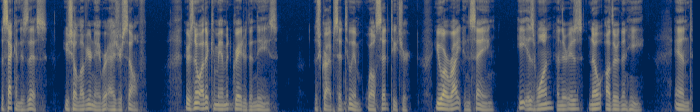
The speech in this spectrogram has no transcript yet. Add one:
The second is this You shall love your neighbor as yourself. There is no other commandment greater than these. The scribe said to him, Well said, teacher. You are right in saying, he is one, and there is no other than He. And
